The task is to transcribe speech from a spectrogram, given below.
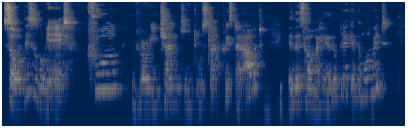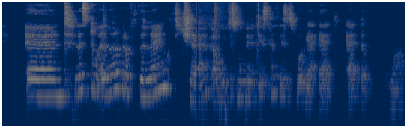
So this is where we're at. Full, very chunky two strand twister out. And that's how my hair look like at the moment. And let's do a little bit of the length check. I will just move in a distance. This is where we are at at the wow.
